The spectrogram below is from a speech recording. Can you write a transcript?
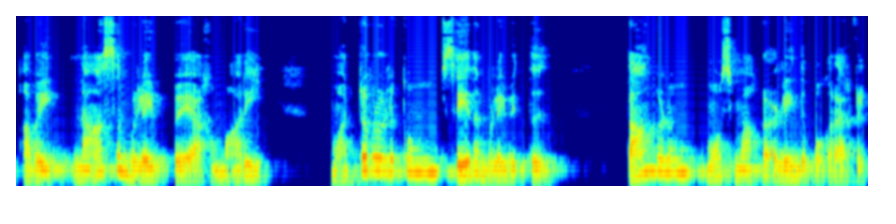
அவை நாசம் விளைவிப்பவையாக மாறி மற்றவர்களுக்கும் சேதம் விளைவித்து தாங்களும் மோசமாக அழிந்து போகிறார்கள்.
